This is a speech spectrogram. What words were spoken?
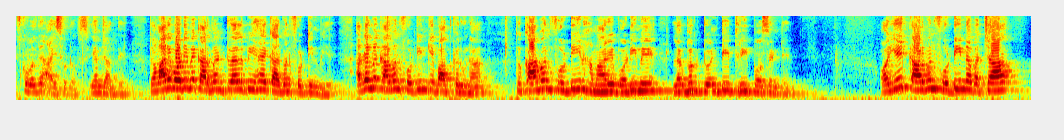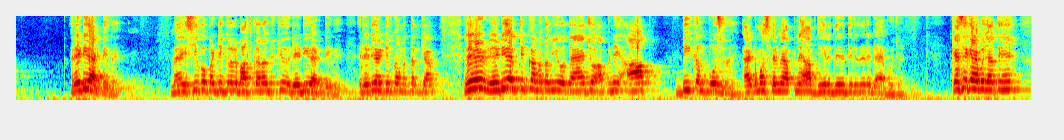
इसको बोलते हैं आइसोटोप्स ये हम जानते हैं। तो हमारे बॉडी में कार्बन ट्वेल्व भी है कार्बन फोर्टीन भी है। अगर मैं कार्बन फोर्टीन की बात करूँ ना तो कार्बन फोर्टीन हमारे बॉडी में लगभग ट्वेंटी थ्री परसेंट है। और ये कार्बन फोर्टीन ना बच्चा रेडियो एक्टिव है। मैं इसी को पर्टिकुलर बात कर रहा हूँ क्योंकि रेडियो एक्टिव है। रेडियो एक्टिव का मतलब क्या? रेडियो एक्टिव का मतलब ये होता है जो अपने आप डीकम्पोज रहे एटमोसफेयर में अपने आप धीरे धीरे धीरे धीरे गायब हो जाए। कैसे गायब हो जाते हैं?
